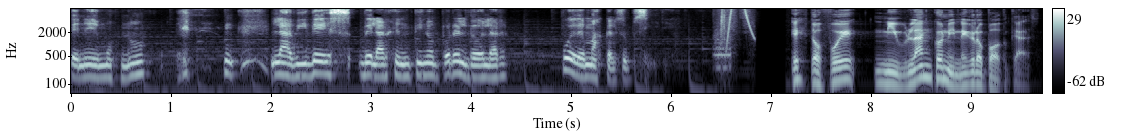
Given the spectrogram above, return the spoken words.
tenemos, ¿no? La avidez del argentino por el dólar puede más que el subsidio. Esto fue Ni Blanco ni Negro Podcast.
